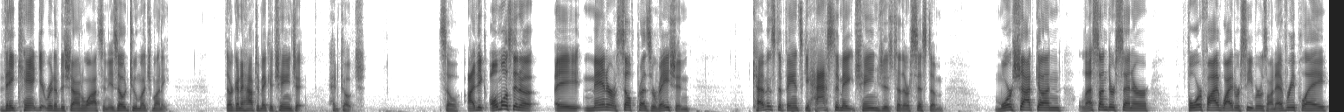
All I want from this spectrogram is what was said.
they can't get rid of Deshaun Watson. He's owed too much money. They're going to have to make a change at head coach. So I think almost in a, a manner of self preservation, Kevin Stefanski has to make changes to their system. More shotgun, less under center, four or five wide receivers on every play.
